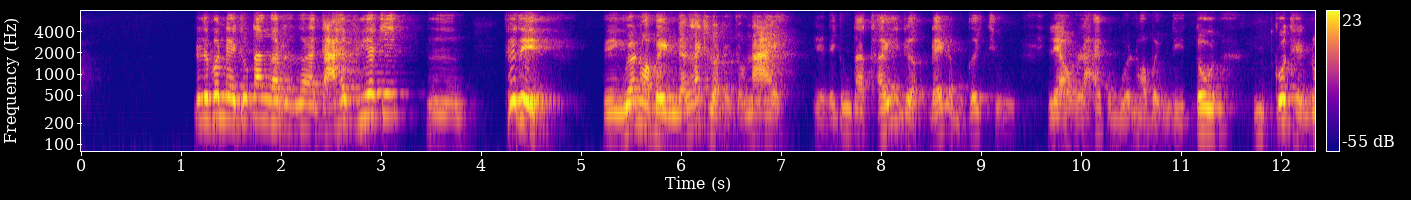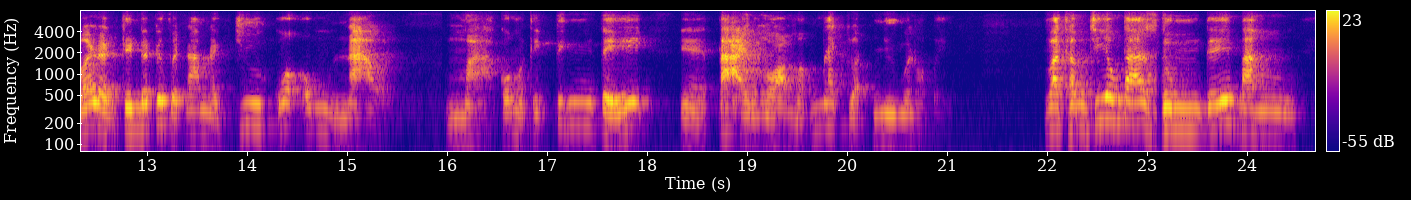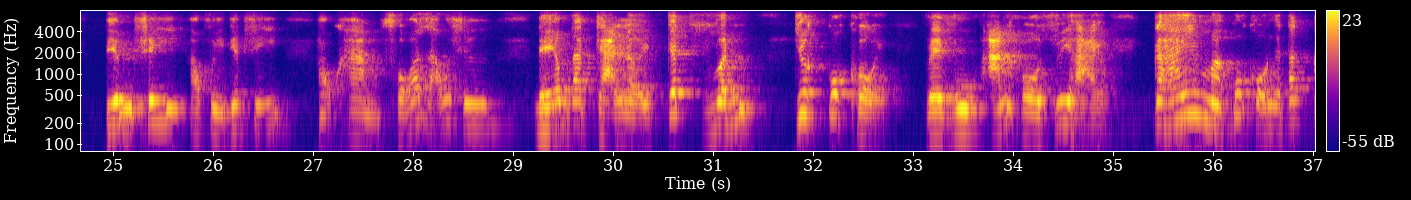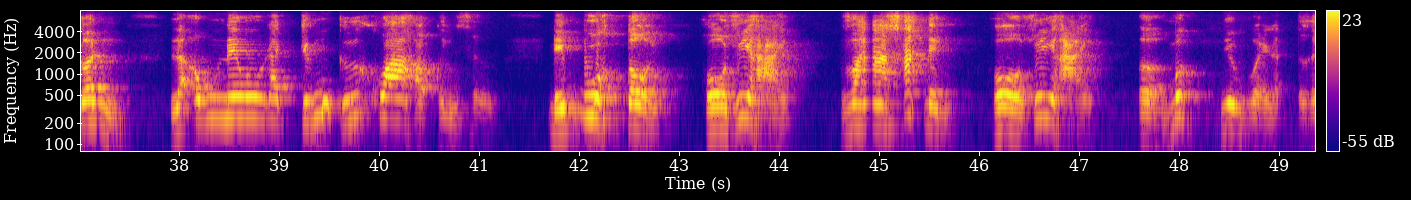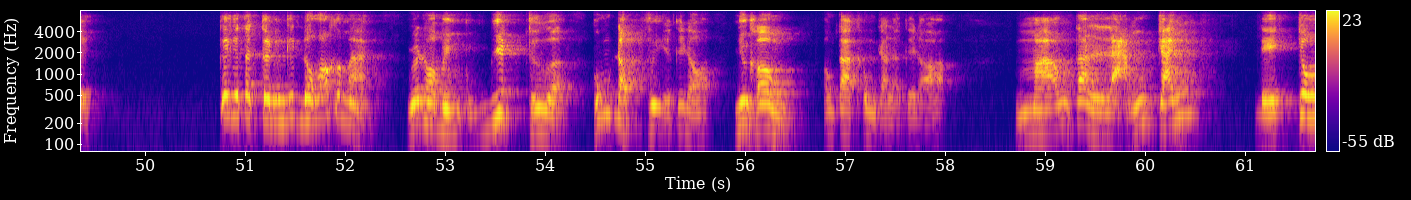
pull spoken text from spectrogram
Đây là vấn đề chúng ta ngật là cả hai phía chứ. Ừ. thế thì, thì Nguyễn Hòa Bình đã lách luật ở chỗ này để chúng ta thấy được đấy là một cái sự lèo lãi của Nguyễn Hòa Bình thì tôi có thể nói là trên đất nước Việt Nam này chưa có ông nào mà có một cái tinh tế ừ, tài mò mẫm lách luật như Nguyễn Hòa Bình. Và thậm chí ông ta dùng cái bằng tiến sĩ, học vị tiến sĩ, học hàm phó giáo sư, để ông ta trả lời chất vấn trước quốc hội về vụ án hồ duy hải. Cái mà quốc hội người ta cần là ông nêu ra chứng cứ khoa học hình sự để buộc tội hồ duy hải và xác định hồ duy hải ở mức như vậy là tử hình. Cái người ta cần cái đó cơ mà. Nguyễn hòa bình cũng biết thừa cũng đọc vị cái đó. Nhưng không, ông ta không trả lời cái đó. Mà ông ta lãng tránh để cho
